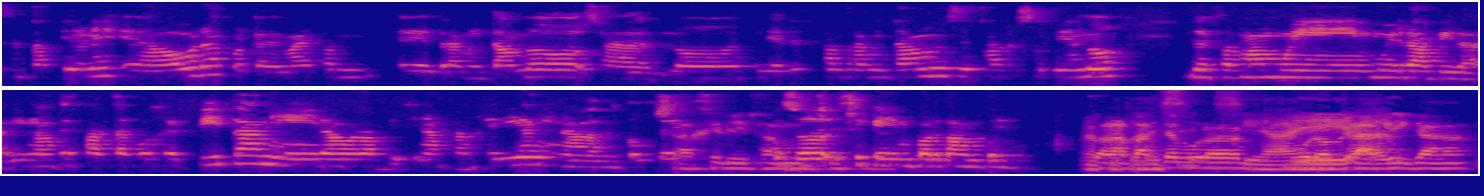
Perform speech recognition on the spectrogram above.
presentaciones es ahora, porque además están eh, tramitando, o sea, los clientes están tramitando y se están resolviendo de forma muy muy rápida y no hace falta coger cita ni ir a la oficina de extranjería ni nada. Entonces, eso sí que es importante la parte si, hay, burocrática.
